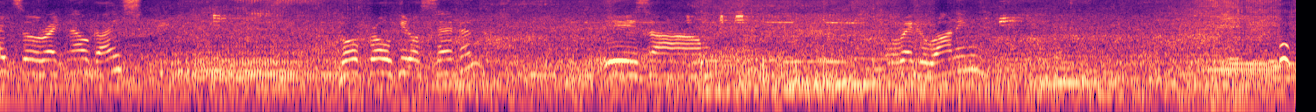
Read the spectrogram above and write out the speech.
Alright, so right now guys, GoPro Hero 7 is um, already running. Whew.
